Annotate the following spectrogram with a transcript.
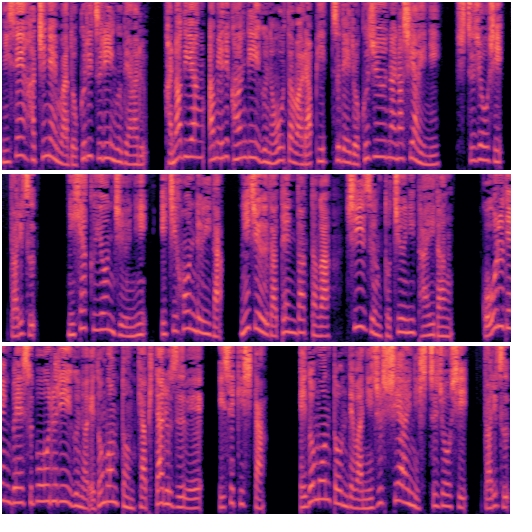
2008年は独立リーグであるカナディアンアメリカンリーグのオータワラピッツで67試合に出場し、打率242、1本塁打、20打点だったが、シーズン途中に退団。ゴールデンベースボールリーグのエドモントンキャピタルズへ移籍した。エドモントンでは20試合に出場し、打率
